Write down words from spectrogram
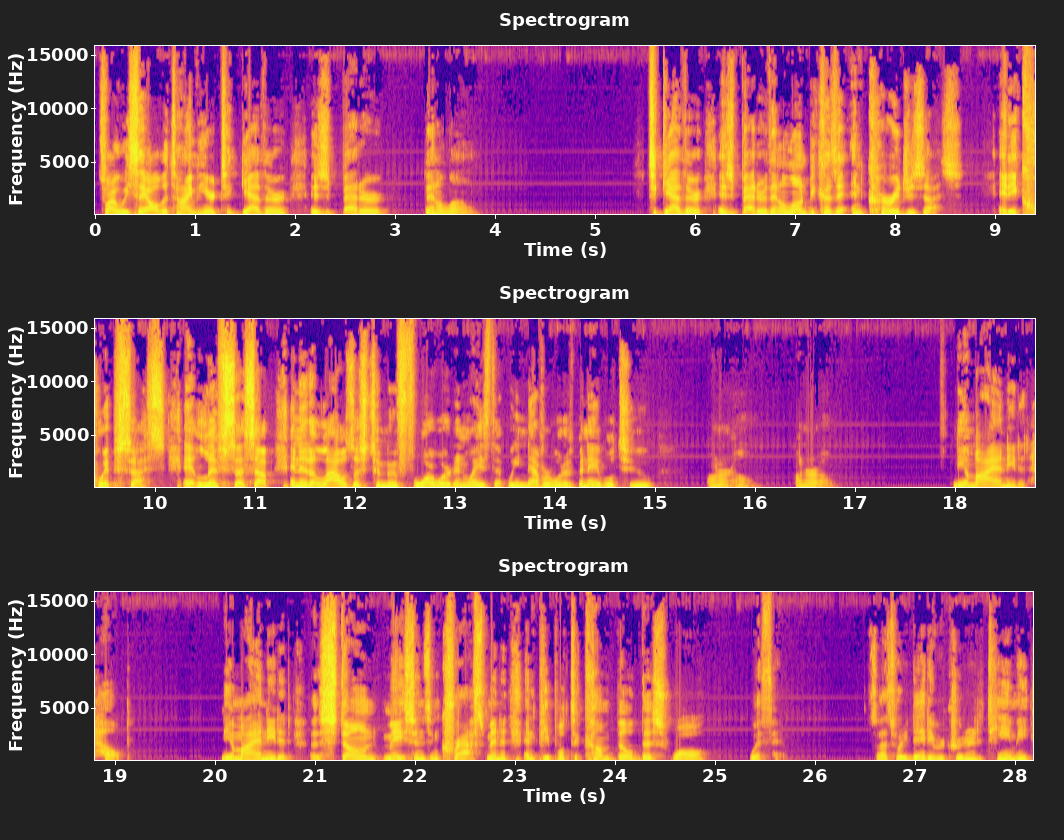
That's why we say all the time here together is better than alone. Together is better than alone because it encourages us. It equips us. It lifts us up and it allows us to move forward in ways that we never would have been able to on our home on our own. Nehemiah needed help. Nehemiah needed uh, stone masons and craftsmen and, and people to come build this wall with him. So that's what he did. He recruited a team. He,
